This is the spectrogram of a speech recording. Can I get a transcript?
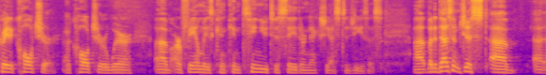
create a culture, a culture where um, our families can continue to say their next yes to Jesus. Uh, but it doesn't just uh, uh,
